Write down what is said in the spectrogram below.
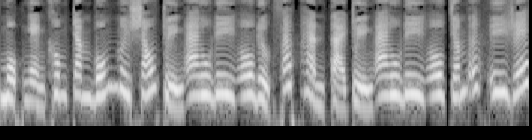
1046 truyện audio được phát hành tại truyện audio.fiz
